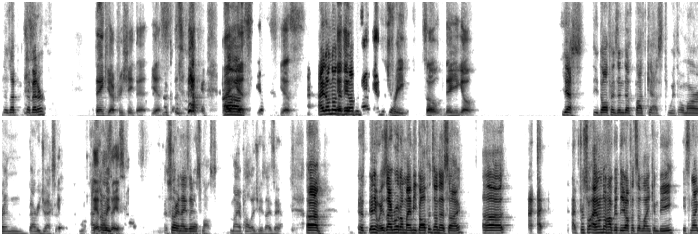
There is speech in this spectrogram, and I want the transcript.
does that is that better? Thank you. I appreciate that. Yes. Okay. uh, yes. Yes. Yes. I don't know that and, the offense is free. So there you go. Yes, the Dolphins in Depth podcast with Omar and Barry Jackson. and Isaiah Sorry, and Isaiah Smalls. My apologies, Isaiah. Um, anyway, as I wrote on Miami Dolphins on SI, uh, I, I, first of all, I don't know how good the offensive line can be. It's not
